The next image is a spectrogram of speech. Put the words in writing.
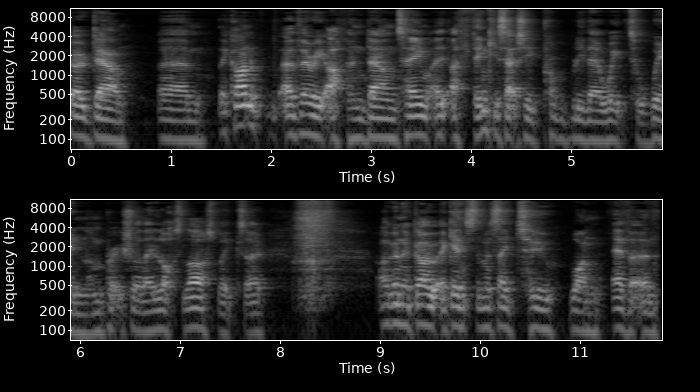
go down. Um, they're kind of a very up and down team. I, I think it's actually probably their week to win. I'm pretty sure they lost last week, so I'm going to go against them and say 2 1 Everton.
